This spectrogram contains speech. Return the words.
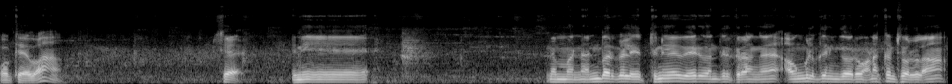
ஓகேவா சரி இனி நம்ம நண்பர்கள் எத்தனையோ பேர் வந்திருக்கிறாங்க. அவங்களுக்கு நீங்கள் ஒரு வணக்கம் சொல்லலாம்.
